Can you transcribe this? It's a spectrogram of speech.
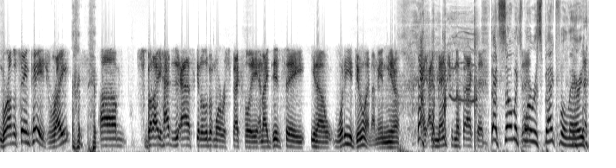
We're on the same page, right? um, but I had to ask it a little bit more respectfully, and I did say, you know, what are you doing? I mean, you know, I, I mentioned the fact that That's so much more respectful, Larry.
